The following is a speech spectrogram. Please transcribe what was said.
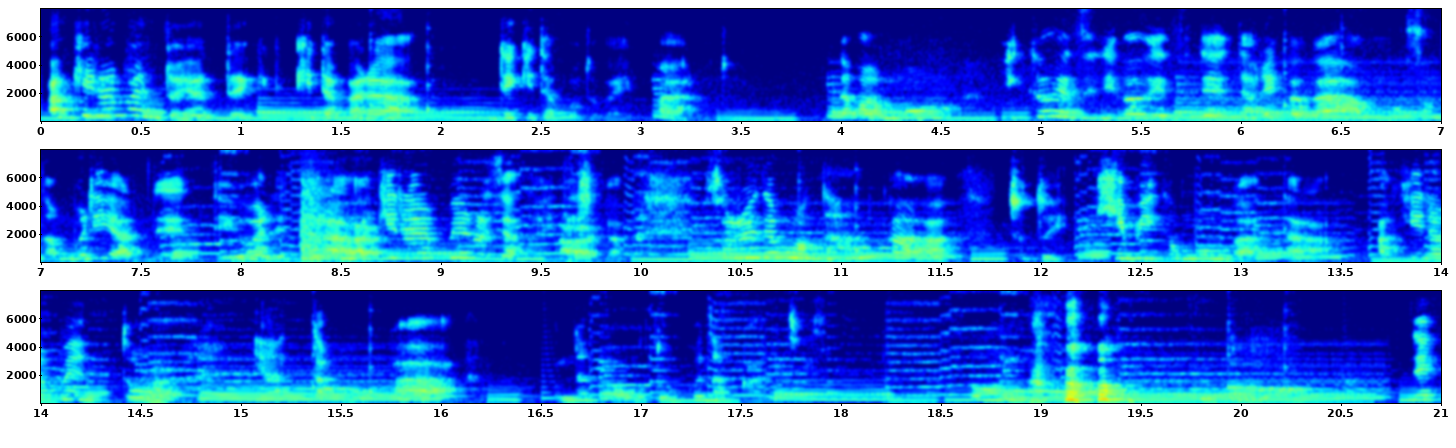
諦めんとやってきたからできたことがいっぱいあるとだからもう1ヶ月2ヶ月で誰かが「もうそんな無理やで」って言われたらはい。諦めるじゃないですか、それでもなんかちょっと響くもんがあったら諦めんとはやった方がなんかお得な感じ。で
